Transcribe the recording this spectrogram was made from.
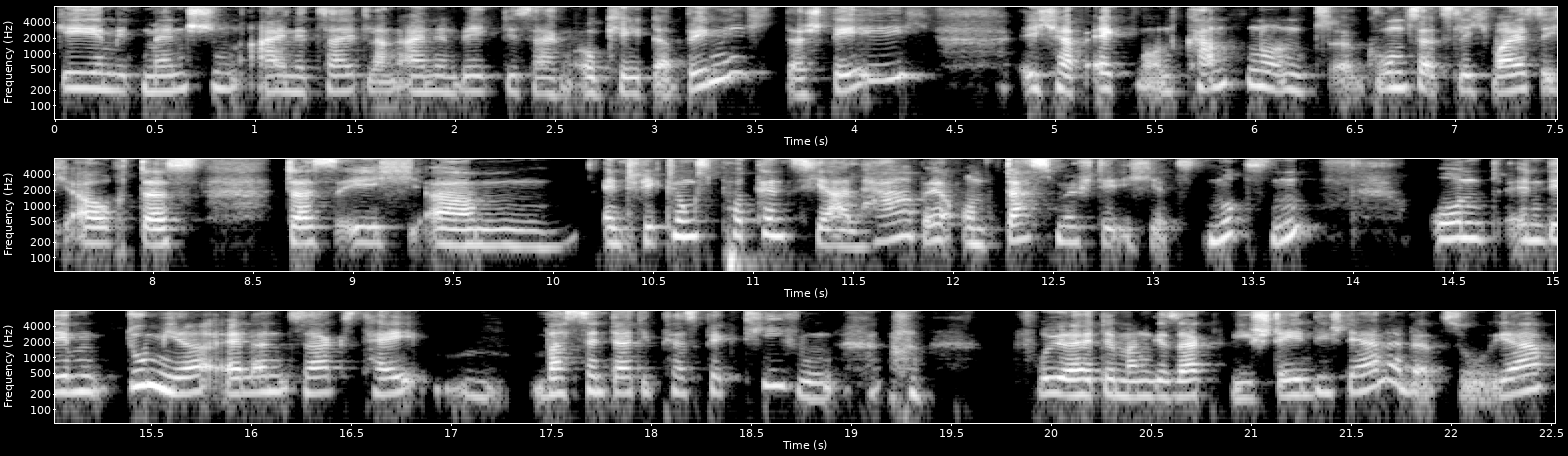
gehe mit Menschen eine Zeit lang einen Weg, die sagen, okay, da bin ich, da stehe ich, ich habe Ecken und Kanten und äh, grundsätzlich weiß ich auch, dass, dass ich ähm, Entwicklungspotenzial habe und das möchte ich jetzt nutzen. Und indem du mir, Ellen, sagst, hey, was sind da die Perspektiven? Früher hätte man gesagt, wie stehen die Sterne dazu? Ja?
